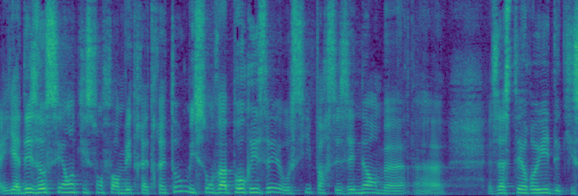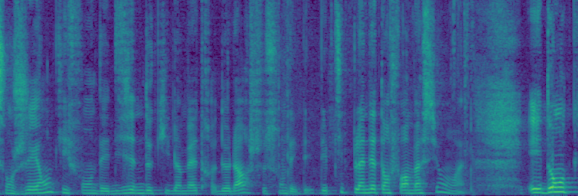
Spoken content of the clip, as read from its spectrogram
Il y a des océans qui sont formés très très tôt, mais ils sont vaporisés aussi par ces énormes euh, astéroïdes qui sont géants, qui font des dizaines de kilomètres de large. Ce sont des, petites planètes en formation. Hein. Et donc,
